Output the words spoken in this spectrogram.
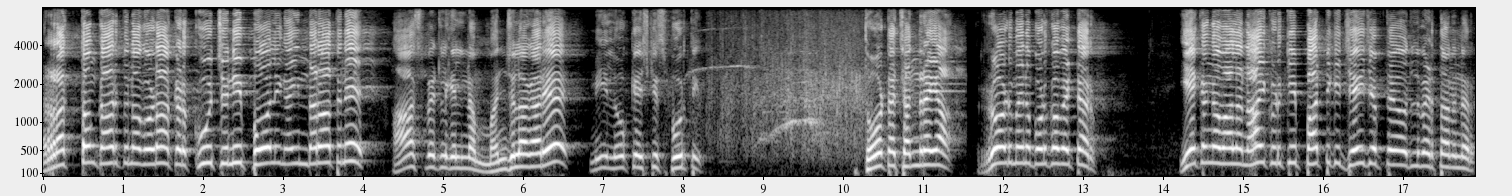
రక్తం కారుతున్నా కూడా అక్కడ కూర్చుని పోలింగ్ అయిన తర్వాతనే హాస్పిటల్కి వెళ్ళిన మంజుల గారే మీ లోకేష్కి స్ఫూర్తి. తోట చంద్రయ్య రోడ్డు మీద పడుకోబెట్టారు. ఏకంగా వాళ్ళ నాయకుడికి పార్టీకి జై చెప్తే వదిలిపెడతానన్నారు.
